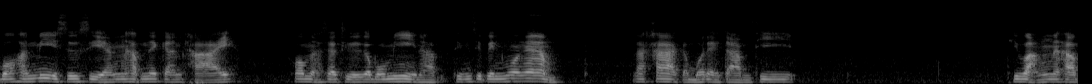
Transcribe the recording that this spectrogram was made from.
บ่ทันมีชื่อเสียงนะครับในการขายความหนาเชื่อถือกับบ่มีนะครับ ถึงสิเป็นงัวงาม ราคากับบ่ได้ตามที่ที่หวังนะครับ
